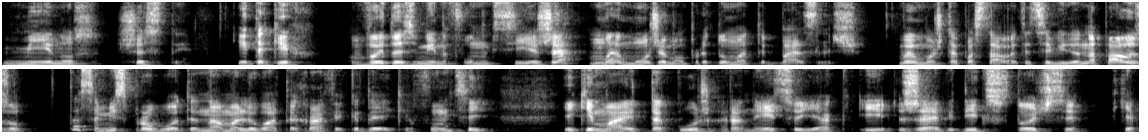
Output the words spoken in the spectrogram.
мінус 6. І таких видозмін функції g ми можемо придумати безліч. Ви можете поставити це відео на паузу та самі спробувати намалювати графіки деяких функцій, які мають таку ж границю, як і g від x в точці 5,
